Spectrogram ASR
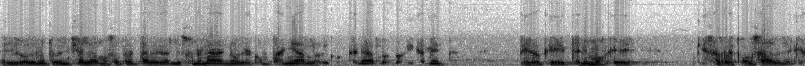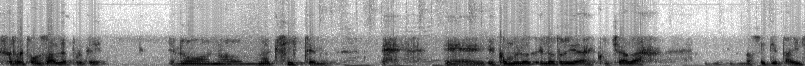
el gobierno provincial vamos a tratar de darles una mano, de acompañarlos, de contenerlos, lógicamente, pero que tenemos que, ser responsables, que ser responsables porque no, no, no existen. Eh, es como el, otro día escuchaba, no sé qué país,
